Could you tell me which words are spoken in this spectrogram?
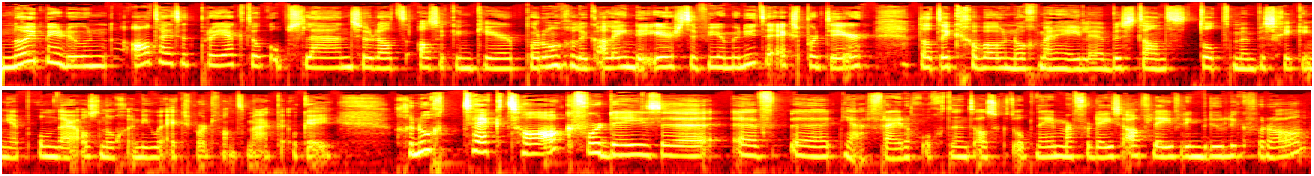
nooit meer doen. Altijd het project ook opslaan, zodat als ik een keer per ongeluk alleen de eerste vier minuten exporteer, dat ik gewoon nog mijn hele bestand tot mijn beschikking heb om daar alsnog een nieuwe export van te maken. Oké, genoeg tech talk voor deze uh, uh, ja, vrijdagochtend als ik het opneem, maar voor deze aflevering bedoel ik vooral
